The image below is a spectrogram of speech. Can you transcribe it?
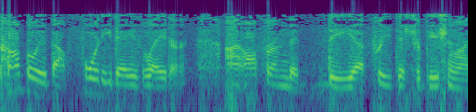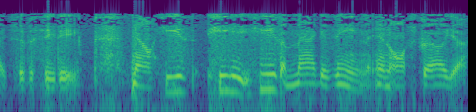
probably about 40 days later, I offer him the the uh, free distribution rights to the CD. Now he's he he's a magazine in Australia,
